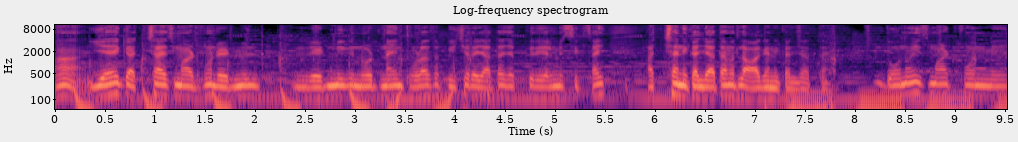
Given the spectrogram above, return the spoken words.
हाँ ये है कि अच्छा स्मार्टफ़ोन रेडमी रेडमी के नोट नाइन थोड़ा सा पीछे रह जाता है, जबकि रियलमी सिक्स आई अच्छा निकल जाता है मतलब आगे निकल जाता है। दोनों ही स्मार्टफ़ोन में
